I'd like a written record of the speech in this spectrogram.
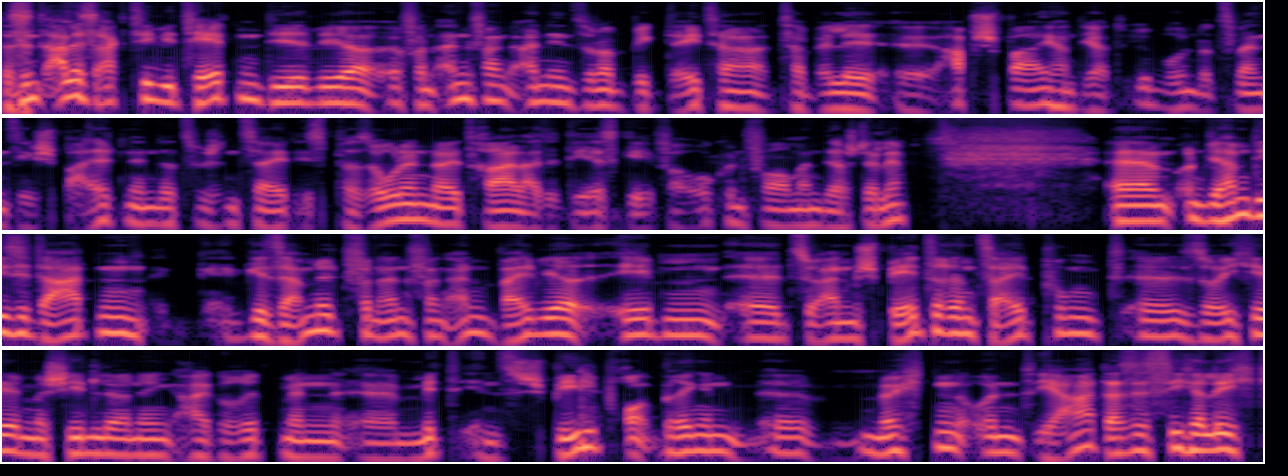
Das sind alles Aktivitäten, die wir von Anfang an in so einer Big Data Tabelle äh, abspeichern. Die hat über 120 24 Spalten in der Zwischenzeit, ist personenneutral, also DSGVO-konform an der Stelle. Ähm, und wir haben diese Daten gesammelt von Anfang an, weil wir eben äh, zu einem späteren Zeitpunkt äh, solche Machine Learning Algorithmen äh, mit ins Spiel bringen äh, möchten. Und ja, das ist sicherlich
